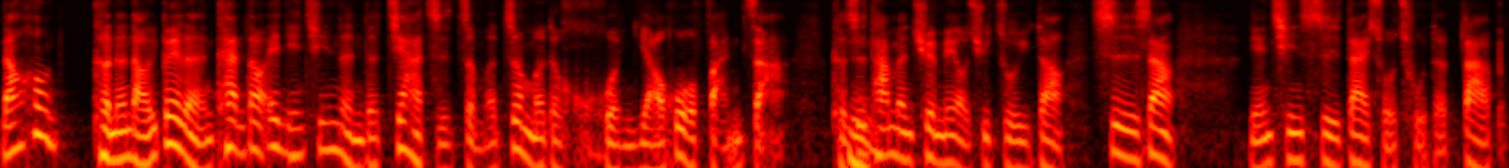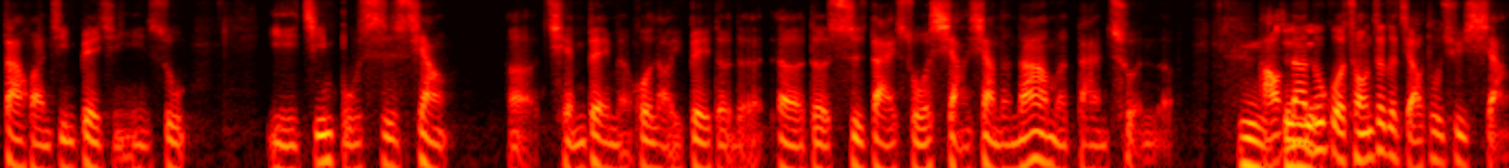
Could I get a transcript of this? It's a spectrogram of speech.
然后可能老一辈的人看到，哎，年轻人的价值怎么这么的混淆或繁杂，可是他们却没有去注意到，事实上。年轻世代所处的大大环境背景因素，已经不是像呃前辈们或老一辈的人呃的世代所想象的那么单纯了。嗯，好，那如果从这个角度去想，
